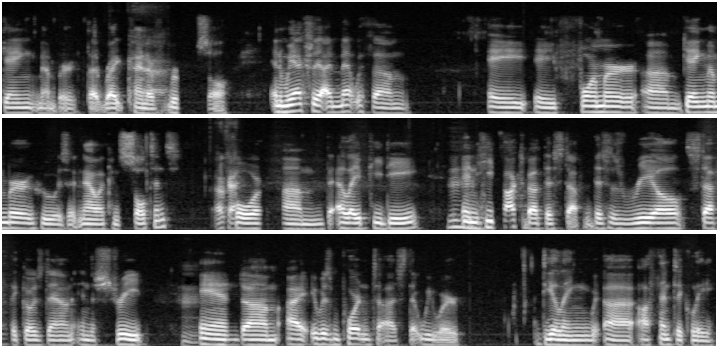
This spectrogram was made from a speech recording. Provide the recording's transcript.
gang member. That right kind Yeah. of reversal. And we actually, I met with um, a a former um, gang member who is now a consultant okay. for um, the LAPD, Mhm. and he talked about this stuff. This is real stuff that goes down in the street, Hmm. and um, I, it was important to us that we were dealing uh, authentically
